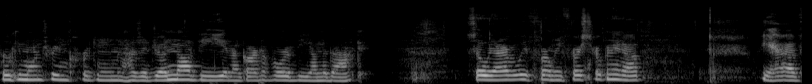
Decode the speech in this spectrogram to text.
Pokemon trading card game. It has a Drednaw V and a Gardevoir V on the back. So, whenever we, when we first open it up, we have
